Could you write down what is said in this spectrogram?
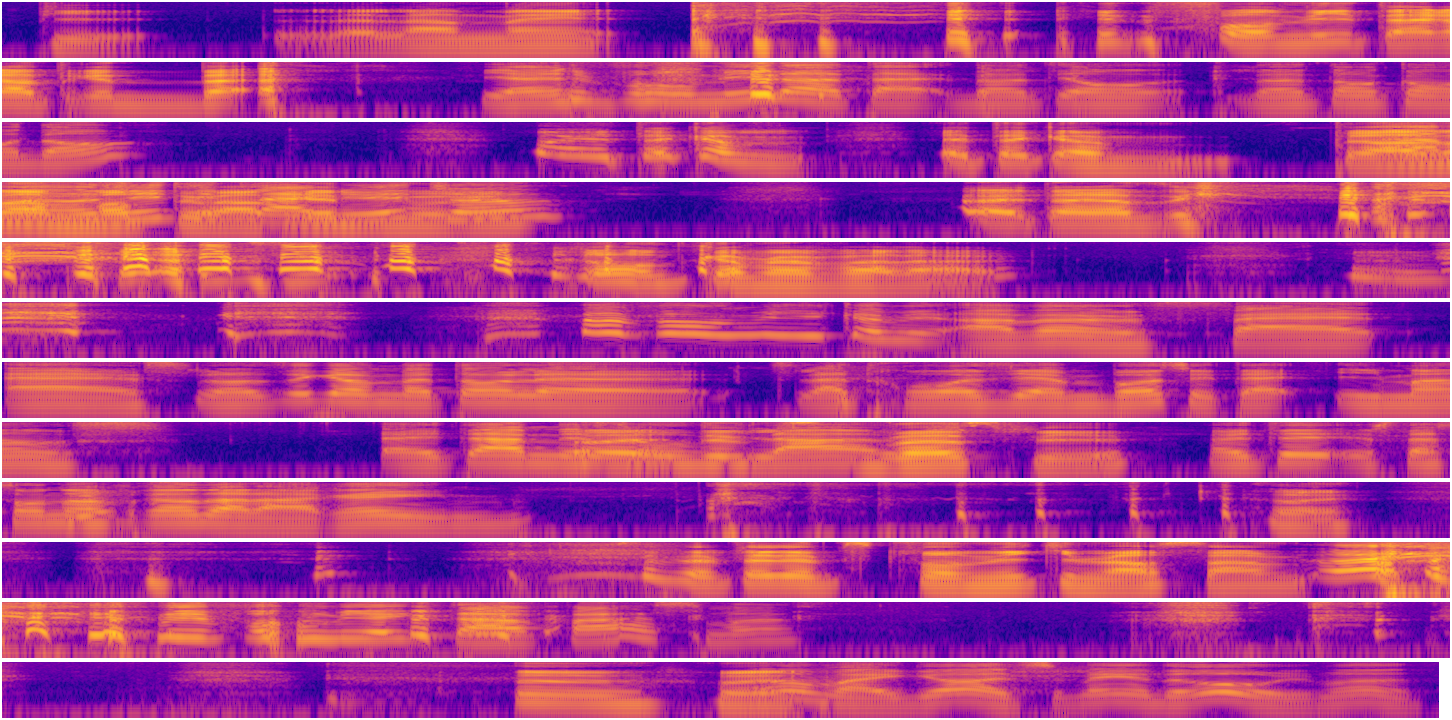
puis le lendemain, une fourmi était rentrée dedans. Il y a une fourmi dans, ta, dans, ton, dans ton condom? Ouais, elle était comme, elle était comme probablement morte toute ou en la train de mourir. Ouais, rendue ronde comme un voleur. La fourmi, comme elle avait un fat ass. Genre, tu sais, comme, mettons, le, la troisième boss était immense. Elle était amenée Ouais, au village. puis Elle était- C'était son offrande à la reine. ouais. Ça fait plein de petites fourmis qui me ressemblent. Des fourmis avec ta face, man. Ouais. Oh my god, c'est bien drôle, man.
